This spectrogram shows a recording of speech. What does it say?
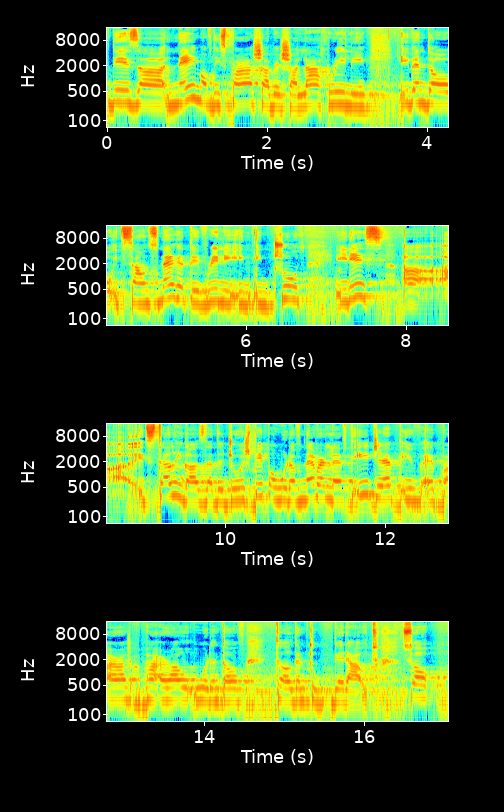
this uh, name of this parasha Beshalach really, even though it sounds negative, really in, in truth, it is uh, it's telling us that the Jewish people would have never left Egypt if Pharaoh wouldn't have told them to get out. So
